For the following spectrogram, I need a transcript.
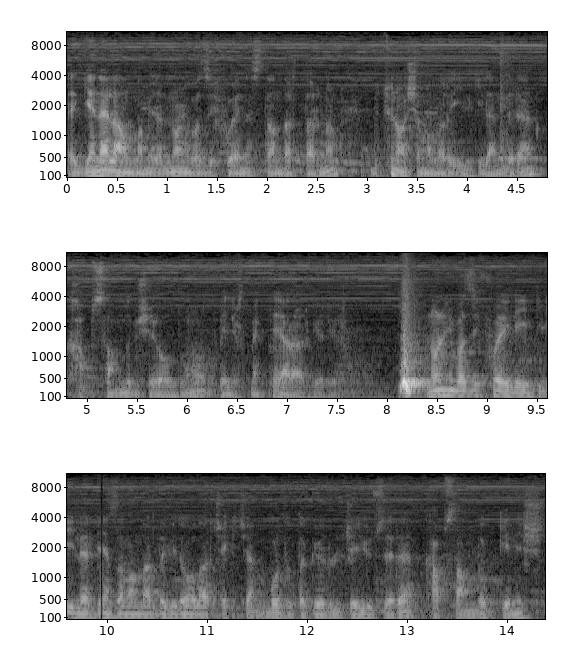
e, genel anlamıyla non-invazif FUE'nin standartlarının bütün aşamaları ilgilendiren kapsamlı bir şey olduğunu belirtmekte yarar görüyorum. Non-invazif FUE ile ilgili ilerleyen zamanlarda videolar çekeceğim. Burada da görüleceği üzere kapsamlı, geniş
